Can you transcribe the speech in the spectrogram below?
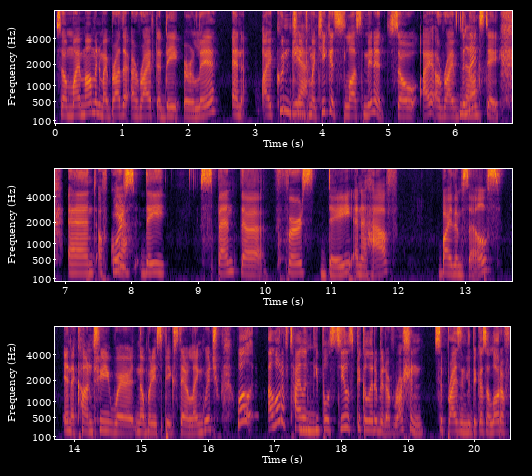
So my mom and my brother arrived a day earlier, and I couldn't change Yeah. my tickets last minute, so I arrived the No. next day. And of course, they spent the first day and a half by themselves in a country where nobody speaks their language. Well, a lot of Mm. Thailand people still speak a little bit of Russian, surprisingly, because a lot of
